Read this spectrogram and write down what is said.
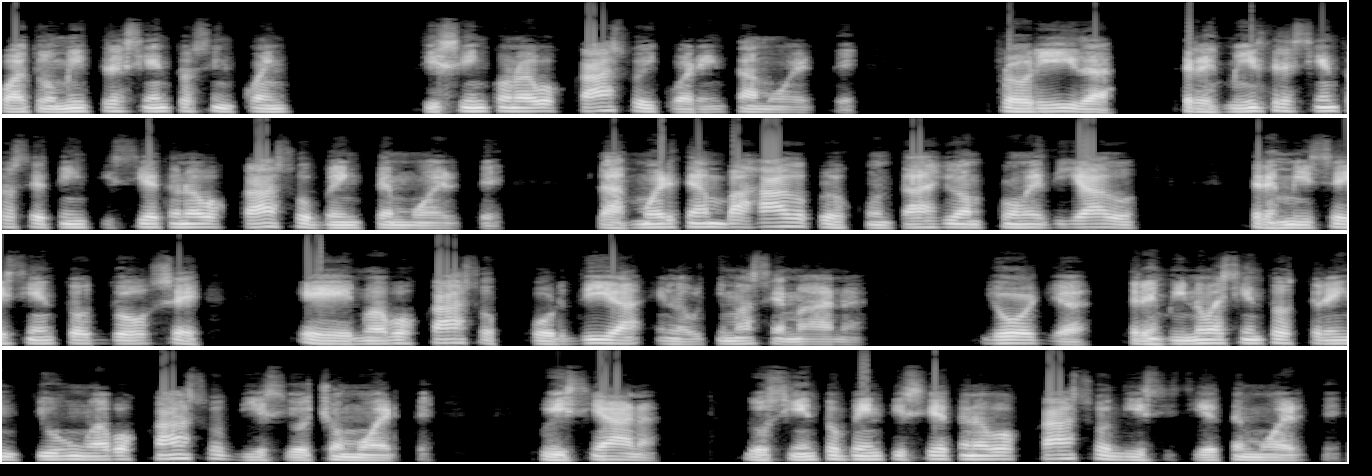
4.355 nuevos casos y 40 muertes. Florida, 3.377 nuevos casos, 20 muertes. Las muertes han bajado, pero los contagios han promediado 3.612 eh, nuevos casos por día en la última semana. Georgia, 3.931 nuevos casos, 18 muertes. Luisiana, 227 nuevos casos, 17 muertes.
